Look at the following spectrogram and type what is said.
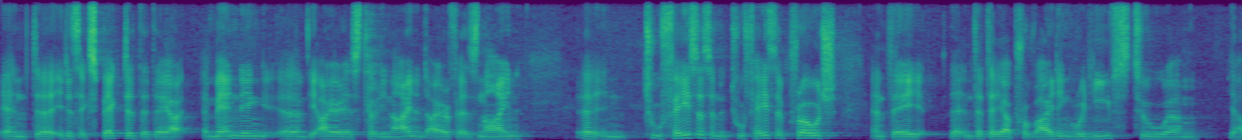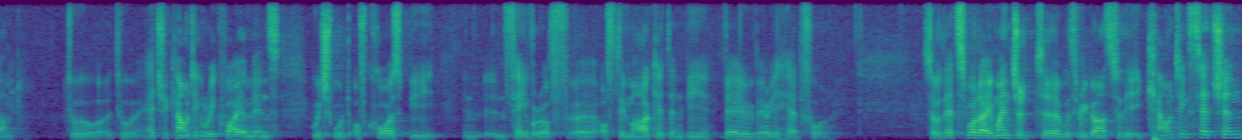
And uh, it is expected that they are amending uh, the IAS 39 and IFRS 9 uh, in two phases, in a two-phase approach, and, they, and that they are providing reliefs to, um, yeah, to, to hedge accounting requirements, which would, of course, be in, in favor of, uh, of the market and be very, very helpful. So that's what I wanted uh, with regards to the accounting section.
